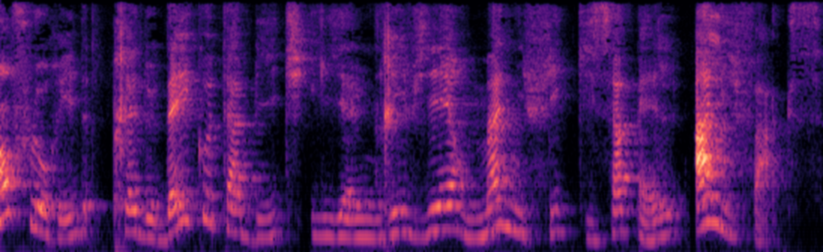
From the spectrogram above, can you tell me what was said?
En Floride, près de Dakota Beach, il y a une rivière magnifique qui s'appelle Halifax.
